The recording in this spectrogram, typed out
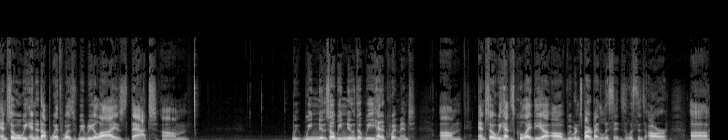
and so what we ended up with was we realized that um, we we knew so we knew that we had equipment, um, and so we had this cool idea of we were inspired by Licids. Licids are uh,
